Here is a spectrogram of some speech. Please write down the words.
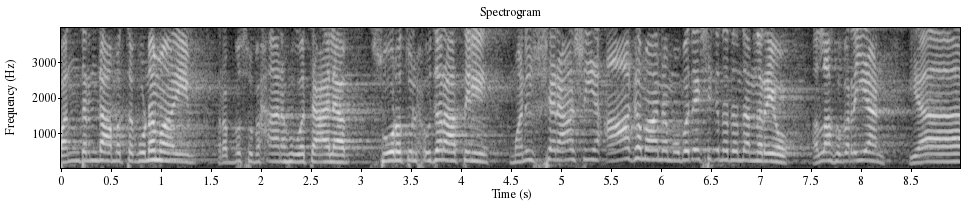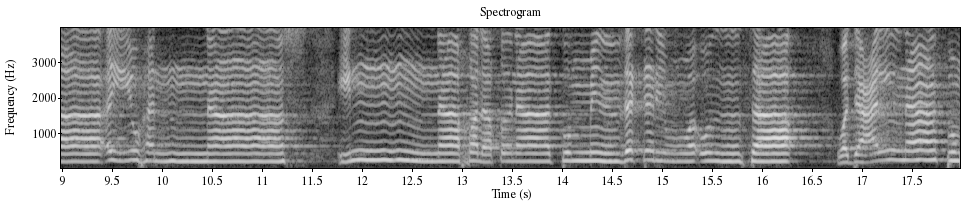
പന്ത്രണ്ടാമത്തെ ഗുണമായി റബ്ബ് സുബ്ഹാനഹു വതആല സൂറത്തുൽ ഹുജറാത്തിൽ മനുഷ്യരാശിയെ ആകമാനം ഉപദേശിക്കുന്നത് എന്താണെന്നറിയോ അള്ളാഹു പറയാൻ യാ അയ്യുഹന്നാസ് ഇന്നാ ഖലഖനാകും മിൻ ദക്കരിൻ വഉൻസാ وجعلناكم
